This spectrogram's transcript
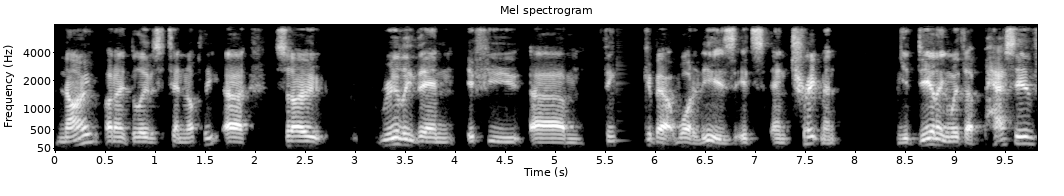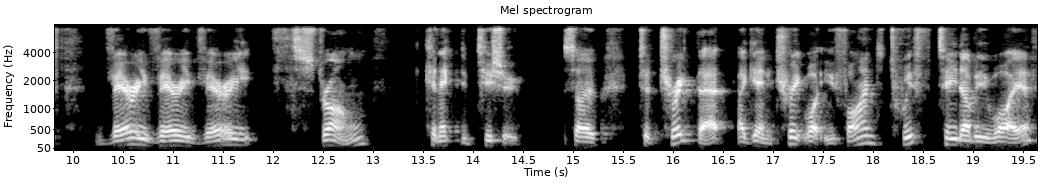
no, I don't believe it's a tendinopathy. Uh, so really, then, if you um, think about what it is, it's and treatment. You're dealing with a passive, very, very, very strong connective tissue. So to treat that, again, treat what you find, TWYF, T-W-Y-F,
